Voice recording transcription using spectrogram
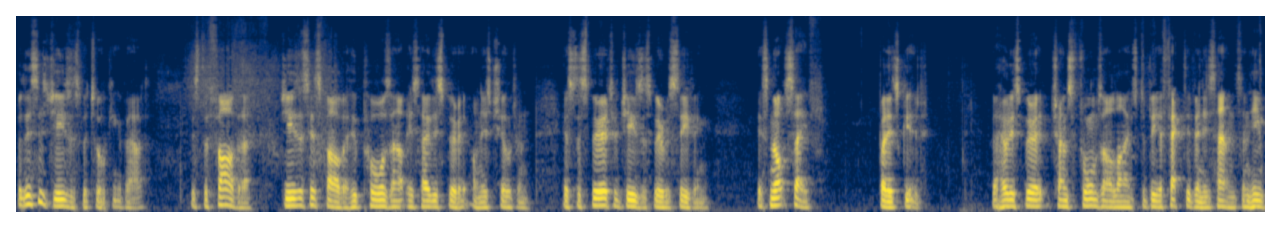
But this is Jesus we're talking about. It's the Father, Jesus, his Father, who pours out his Holy Spirit on his children. It's the Spirit of Jesus we're receiving. It's not safe, but it's good. The Holy Spirit transforms our lives to be effective in his hands, and he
